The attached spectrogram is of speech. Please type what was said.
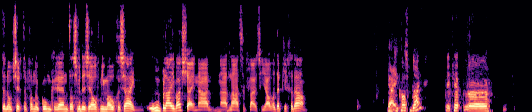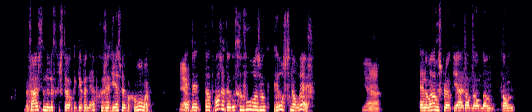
ten opzichte van de concurrent als we er zelf niet mogen zijn? Hoe blij was jij na, na het laatste fluitsignaal? Wat heb je gedaan? Ja, ik was blij. Ik heb eh, mijn vuist in de lucht gestoken. Ik heb in de app gezegd, yes, we hebben gewonnen. Ja, En de- dat was het ook. Het gevoel was ook heel snel weg. ja. Ja. En normaal gesproken, ja, dan, dan, dan, dan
